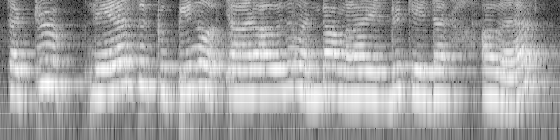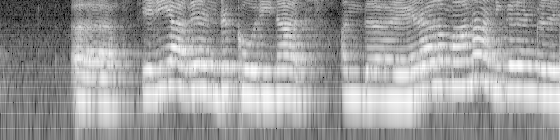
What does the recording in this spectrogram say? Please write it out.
சற்று நேரத்திற்கு பின் யாராவது வந்தாங்களா? என்று கேட்டார். அவர் "அஹ், தெரியாது என்று கூறினார். அந்த ஏராளமான அணிகலன்களை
